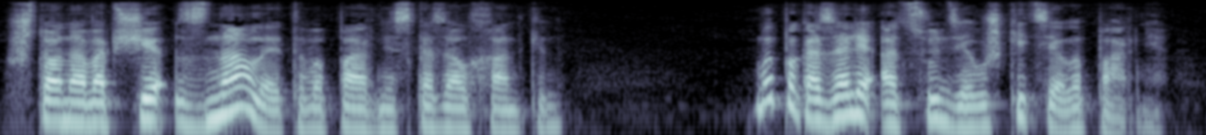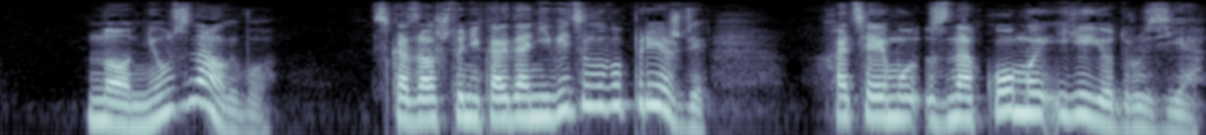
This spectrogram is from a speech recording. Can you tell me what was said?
что она вообще знала этого парня, — сказал Ханкин. Мы показали отцу девушки тело парня. Но он не узнал его. Сказал, что никогда не видел его прежде, хотя ему знакомы ее друзья.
